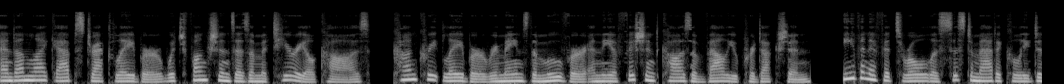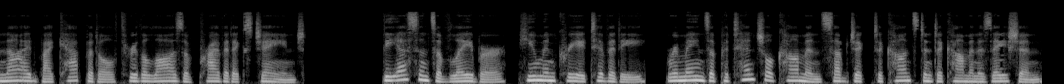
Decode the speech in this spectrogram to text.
and unlike abstract labor which functions as a material cause, concrete labor remains the mover and the efficient cause of value production, even if its role is systematically denied by capital through the laws of private exchange. The essence of labor, human creativity, remains a potential common subject to constant decommonization,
